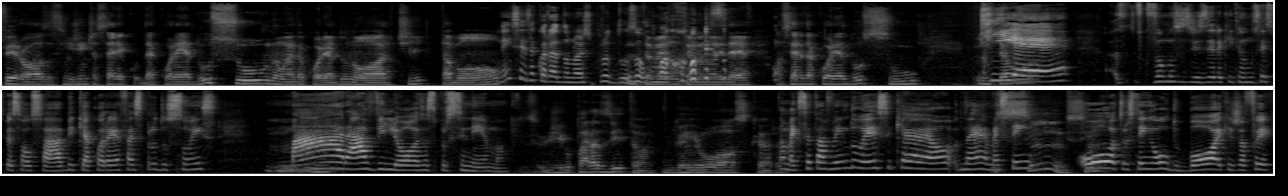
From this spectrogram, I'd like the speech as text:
feroz, assim, gente, a série é da Coreia do Sul, não é da Coreia do Norte, tá bom? Nem sei se a Coreia do Norte produz eu alguma coisa. Também não tenho a menor ideia. A série é da Coreia do Sul. Que então... é vamos dizer aqui que eu não sei se o pessoal sabe, que a Coreia faz produções hum. maravilhosas pro cinema. Eu digo Parasita, ó, ganhou o Oscar. Não, mas que você tá vendo esse que é, né? Mas tem sim, sim. outros, tem Old Boy, que já foi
